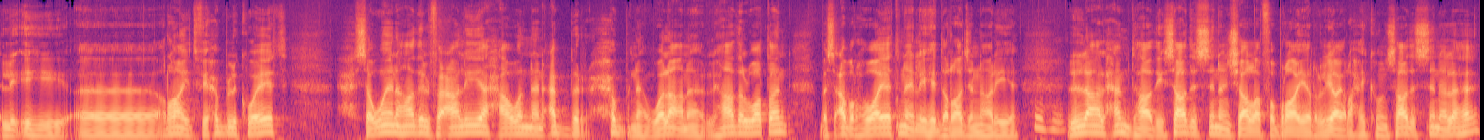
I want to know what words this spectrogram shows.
اللي هي آه، رايد في حب الكويت. سوينا هذه الفعالية حاولنا نعبر حبنا ولانا لهذا الوطن بس عبر هوايتنا اللي هي الدراجة النارية. لله الحمد هذه سادس سنة إن شاء الله فبراير الجاي راح يكون سادس سنة لها.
